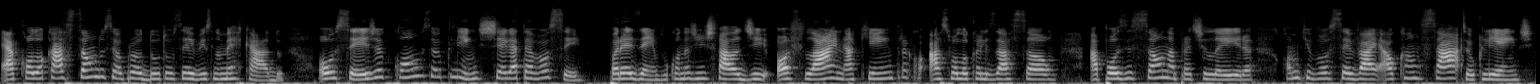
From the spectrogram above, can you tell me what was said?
É a colocação do seu produto ou serviço no mercado, ou seja, como o seu cliente chega até você. Por exemplo, quando a gente fala de offline, aqui entra a sua localização, a posição na prateleira, como que você vai alcançar seu cliente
